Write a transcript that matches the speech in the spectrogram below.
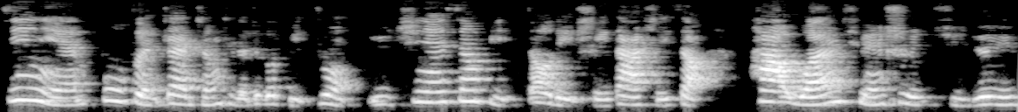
今年部分占整体的这个比重与去年相比，到底谁大谁小？它完全是取决于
